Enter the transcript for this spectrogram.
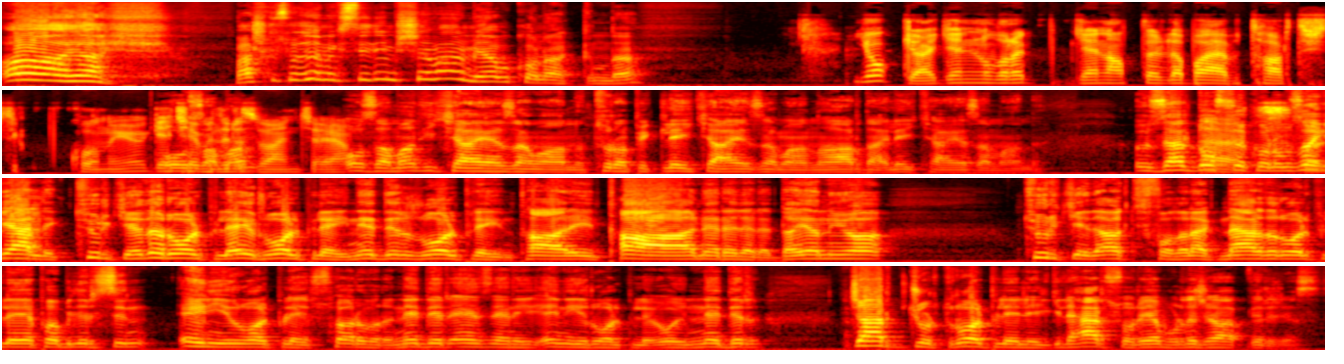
Ay ay. Başka söylemek istediğim bir şey var mı ya bu konu hakkında? Yok ya genel olarak genel hatlarıyla bayağı bir tartıştık bu konuyu. Geçebiliriz zaman- bence ya. O zaman hikaye zamanı. Tropik'le hikaye zamanı. Arda'yla hikaye zamanı. Özel dosya Evet, konumuza tabii. geldik. Türkiye'de roleplay, roleplay nedir? Roleplay'in tarihi ta nerelere dayanıyor? Türkiye'de aktif olarak nerede roleplay yapabilirsin? En iyi roleplay serverı nedir? En, en iyi, en iyi roleplay oyunu nedir? Cart curt roleplay ile ilgili her soruya burada cevap vereceğiz.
